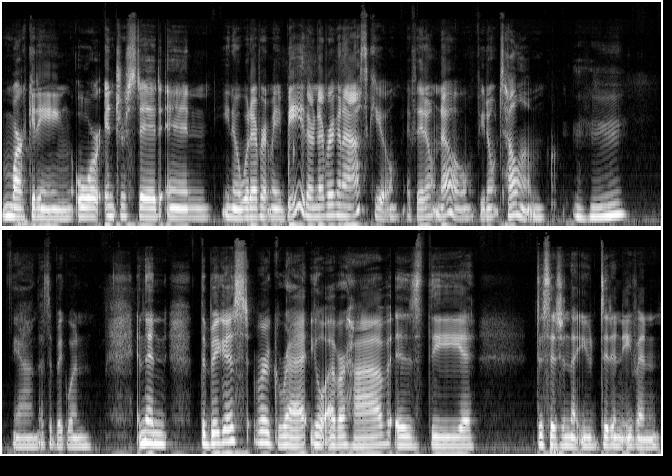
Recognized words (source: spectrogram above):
marketing or interested in, you know, whatever it may be. They're never going to ask you if they don't know, if you don't tell them. Mm-hmm. Yeah, that's a big one. And then the biggest regret you'll ever have is the decision that you didn't even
